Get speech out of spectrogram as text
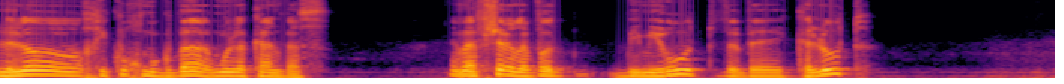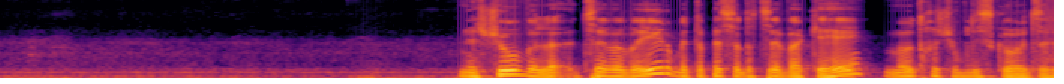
ללא חיכוך מוגבר מול הקנבס. זה מאפשר לעבוד במהירות ובקלות. נשוב על הצבע בהיר, מטפס על הצבע הכהה, מאוד חשוב לזכור את זה.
